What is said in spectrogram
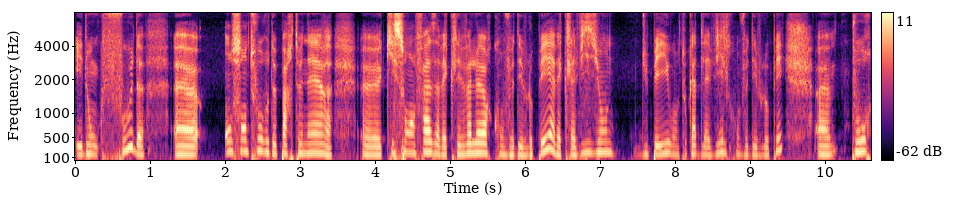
et donc food, on s'entoure de partenaires qui sont en phase avec les valeurs qu'on veut développer, avec la vision du pays ou en tout cas de la ville qu'on veut développer euh, pour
